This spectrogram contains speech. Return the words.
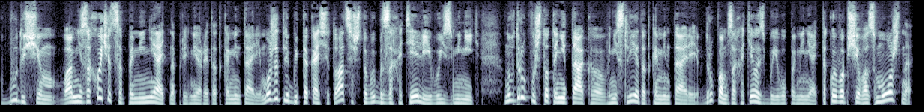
в будущем вам не захочется поменять, например, этот комментарий. Может ли быть такая ситуация, что вы бы захотели его изменить? Ну, вдруг вы что-то не так внесли этот комментарий, вдруг вам захотелось бы его поменять. Такое вообще возможно?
